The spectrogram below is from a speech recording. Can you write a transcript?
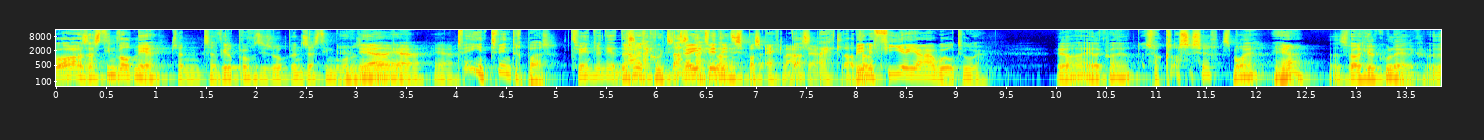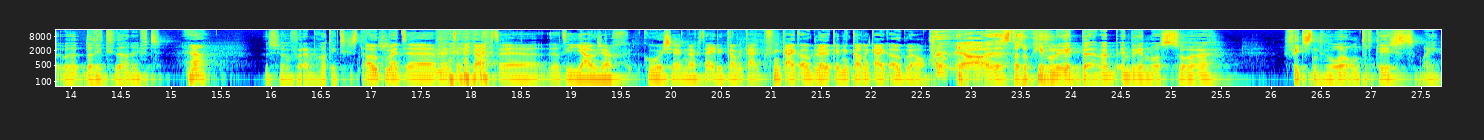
Oh, 16 valt mee, hè. Het zijn, het zijn veel profs die zo op hun 16 begonnen zijn. ja, ja, ja. 22 pas. 22, Dat is echt goed. dat 22 echt is pas echt laat. Dat is ja. echt laat. Binnen vier jaar World Tour. Ja, eigenlijk wel, ja. Dat is wel klasse zeg. Dat is mooi, hè. Ja. Dat is wel heel cool, eigenlijk, dat hij het gedaan heeft. Ja. Dus ja, voor hem gaat het iets sneller. Ook met, eh, met de gedachte dat hij jou zag koersen en dacht... hé, dat kan ik eigenlijk, vind ik eigenlijk ook leuk en dat kan ik eigenlijk ook wel. Ja, dat is, dat is ook geëvolueerd bij hem. In het begin was het zo... eh, fietsen, gewoon om het eerst. Amai,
